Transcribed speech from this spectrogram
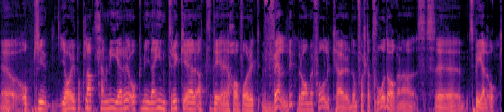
Eh, och jag är på plats här nere och mina intryck är att det har varit väldigt bra med folk här de första två dagarnas eh, spel och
